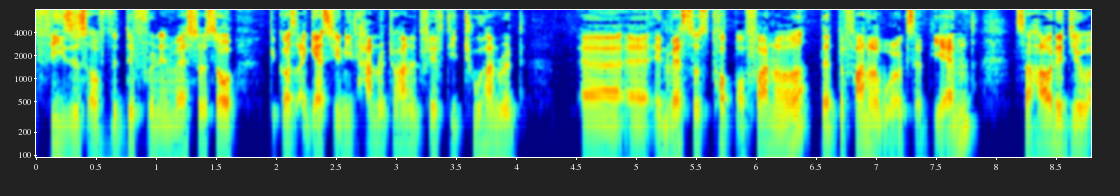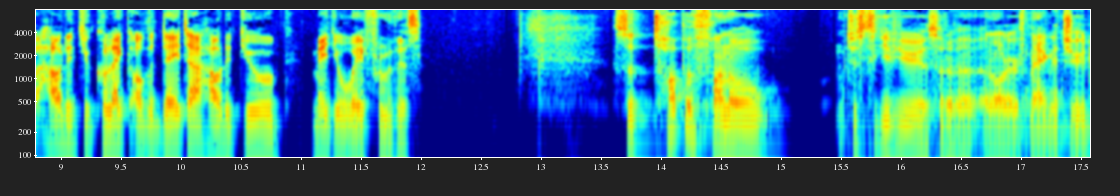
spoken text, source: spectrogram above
thesis of the different investors? So because I guess you need 100 to 150, 200 uh, uh, investors top of funnel that the funnel works at the end. So how did you how did you collect all the data? How did you made your way through this? So top of funnel just to give you sort of a, an order of magnitude,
